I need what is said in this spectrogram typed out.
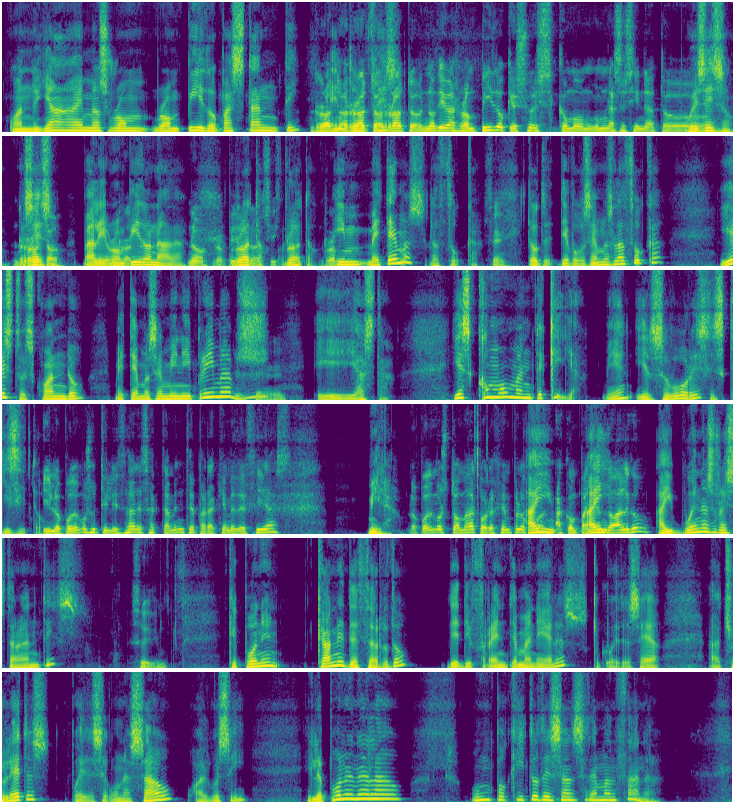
cuando ya hemos rom- rompido bastante. Roto, roto, entonces- roto. No digas rompido, que eso es como un asesinato. Pues eso, pues roto. eso. Vale, rompido Roto. nada. No, rompido no roto, existe. roto. Roto. Y metemos el azúcar. Sí. Entonces, devolvemos el azúcar y esto es cuando metemos el mini prima Sí. y ya está. Y es como mantequilla, ¿bien? Y el sabor es exquisito. ¿Y lo podemos utilizar exactamente para qué me decías? Mira, ¿Lo podemos tomar, por ejemplo, hay, acompañando hay- algo? hay buenos restaurantes Sí. que ponen carne de cerdo de diferentes maneras, que puede ser a chuletas, puede ser un asado o algo así, y le ponen al lado un poquito de salsa de manzana.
